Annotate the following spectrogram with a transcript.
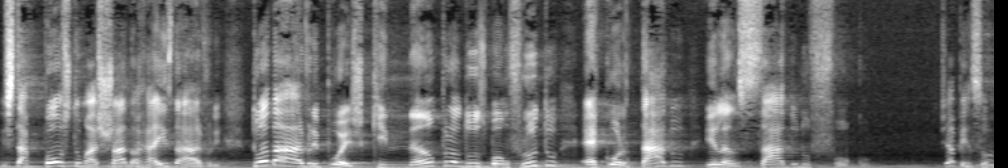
está posto o machado à raiz da árvore. Toda árvore, pois, que não produz bom fruto, é cortado e lançado no fogo. Já pensou?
